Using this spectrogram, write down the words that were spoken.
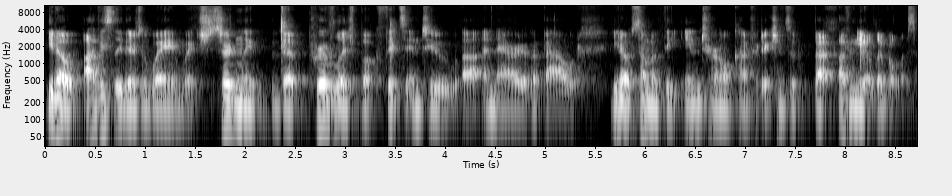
you know, obviously there's a way in which certainly the privilege book fits into uh, a narrative about, you know, some of the internal contradictions of, of neoliberalism,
